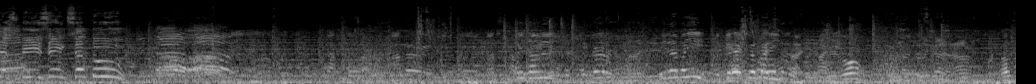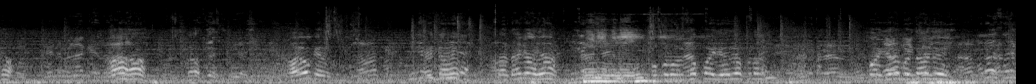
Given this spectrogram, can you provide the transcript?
ਜਸਵੀਰ ਸਿੰਘ ਸੰਧੂ। ਵੀਰੇ ਭਾਈ ਇੱਕ ਇੱਕ ਭਾਈ ਹਾਂ ਹਾਂ ਆਇਓਗੇ ਸਾਡਾ ਘਰ ਆ ਉਹ ਕੋਲੋਂ ਭਾਈਆ ਦੇ ਆਪਣਾ ਭਾਈਆ ਬੰਦਾ ਦੇ ਹਲੋ ਸਰ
